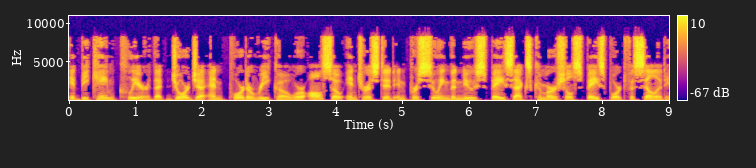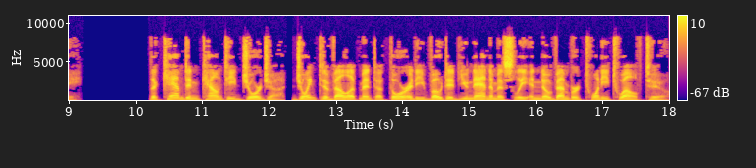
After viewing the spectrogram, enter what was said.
it became clear that Georgia and Puerto Rico were also interested in pursuing the new SpaceX commercial spaceport facility. The Camden County, Georgia, Joint Development Authority voted unanimously in November 2012 to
